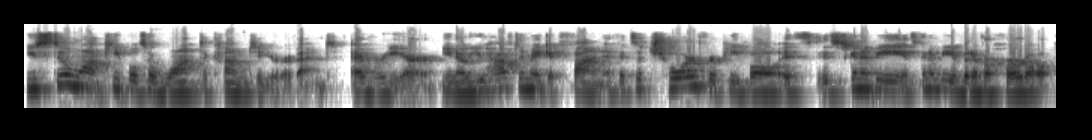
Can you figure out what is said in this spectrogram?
You still want people to want to come to your event every year. You know, you have to make it fun. If it's a chore for people, it's it's going to be it's going to be a bit of a hurdle.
